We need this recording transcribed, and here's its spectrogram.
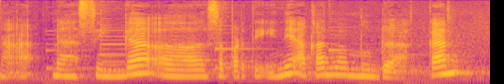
Nah, nah sehingga uh, seperti ini akan memudahkan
